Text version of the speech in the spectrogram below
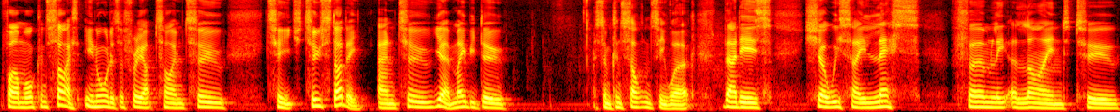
far more concise in order to free up time to teach, to study, and to yeah maybe do some consultancy work that is, shall we say, less firmly aligned to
